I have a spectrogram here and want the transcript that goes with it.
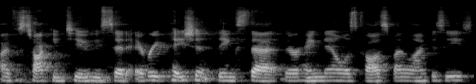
I was talking to who said every patient thinks that their hangnail is caused by Lyme disease.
